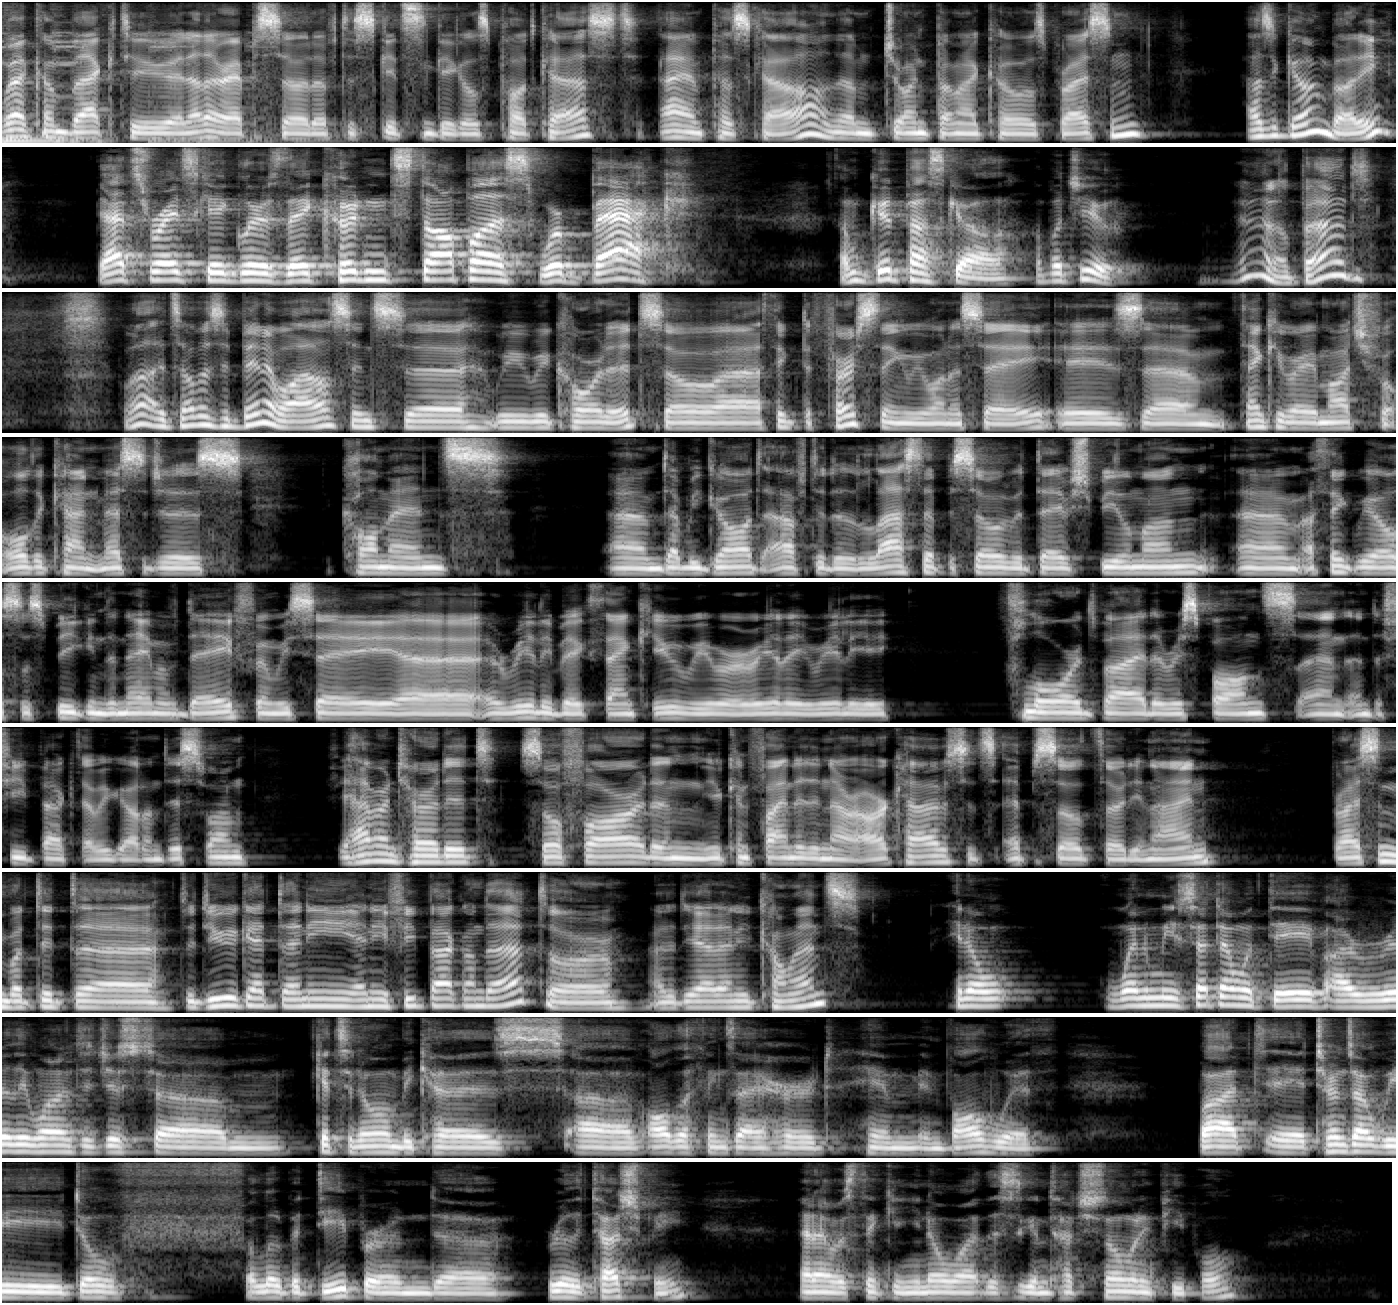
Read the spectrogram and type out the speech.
Welcome back to another episode of the Skids and Giggles podcast. I am Pascal and I'm joined by my co host Bryson. How's it going, buddy? That's right, Skigglers. They couldn't stop us. We're back. I'm good, Pascal. How about you? Yeah, not bad. Well, it's obviously been a while since uh, we recorded, so uh, I think the first thing we want to say is um, thank you very much for all the kind messages, comments um, that we got after the last episode with Dave Spielmann. Um, I think we also speak in the name of Dave when we say uh, a really big thank you. We were really, really floored by the response and, and the feedback that we got on this one. If you haven't heard it so far, then you can find it in our archives. It's episode 39. Bryson, what did uh, did you get any any feedback on that, or did you have any comments? You know, when we sat down with Dave, I really wanted to just um, get to know him because of all the things I heard him involved with. But it turns out we dove a little bit deeper and uh, really touched me. And I was thinking, you know what, this is going to touch so many people.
